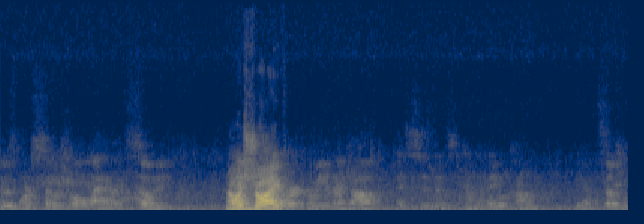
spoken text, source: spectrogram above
it was more social. I had like so many. How much drive? Work for me in that job as assistants, and then they would come. We have social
